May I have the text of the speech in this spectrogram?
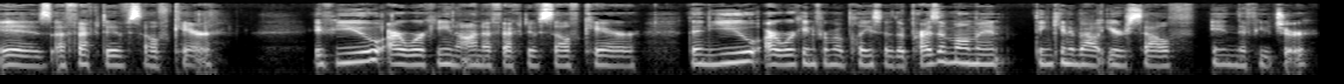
is effective self care. If you are working on effective self care, then you are working from a place of the present moment, thinking about yourself in the future.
